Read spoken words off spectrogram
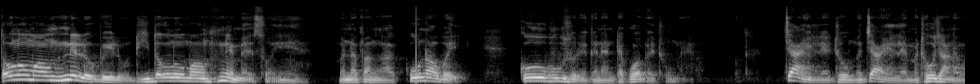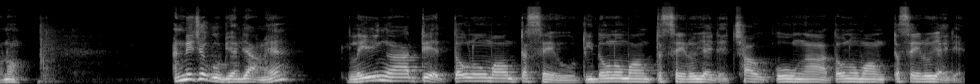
3လုံးပေါင်း2လို့ပေးလို့ဒီ3လုံးပေါင်း2မယ်ဆိုရင်မနက်ဖြန်က9နောက်ပိတ်9ဘူးဆိုတဲ့ကဏ္ဍတစ်ခွက်ပဲထိုးမယ်ကြရင်လည်းထိုးမကြရင်လည်းမထိုးကြနဲ့ပေါ့နော်အနှစ်ချုပ်ကိုပြန်ပြမယ်4 5 1 3လုံးပေါင်း30ကိုဒီ3လုံးပေါင်း30လို့ရိုက်တယ်6 9 5 3လုံးပေါင်း30လို့ရိုက်တယ်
